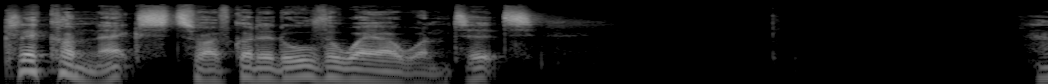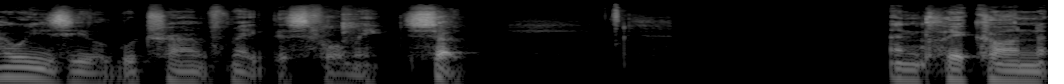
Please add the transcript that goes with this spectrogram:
Click on next, so I've got it all the way I want it. How easy will Triumph make this for me? So, and click on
